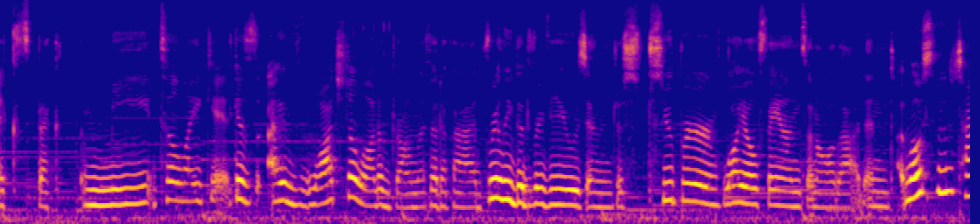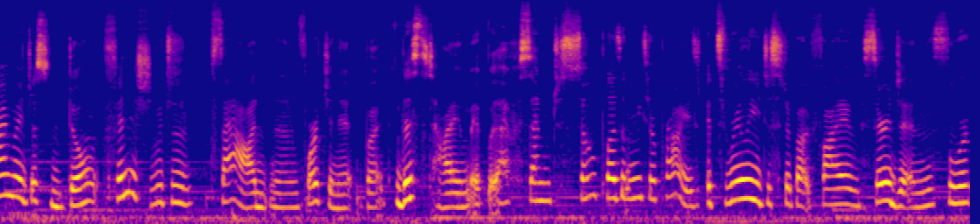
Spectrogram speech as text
expect me to like it. Because I've watched a lot of dramas that have had really good reviews and just super loyal fans and all that. And most of the time I just don't finish which is sad and unfortunate. But this time it, I'm just so pleasantly surprised. It's really just about five surgeons who were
